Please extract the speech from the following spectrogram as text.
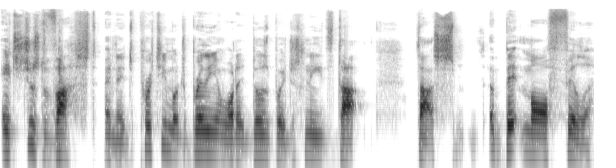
it's just vast and it's pretty much brilliant what it does, but it just needs that that's a bit more filler.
